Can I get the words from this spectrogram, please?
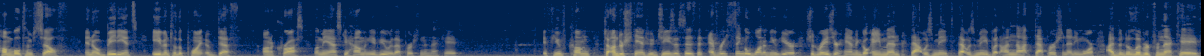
humbled himself in obedience, even to the point of death on a cross. Let me ask you, how many of you were that person in that cave? If you've come to understand who Jesus is, then every single one of you here should raise your hand and go, Amen. That was me. That was me. But I'm not that person anymore. I've been delivered from that cave.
